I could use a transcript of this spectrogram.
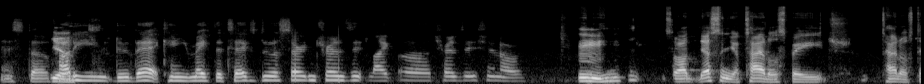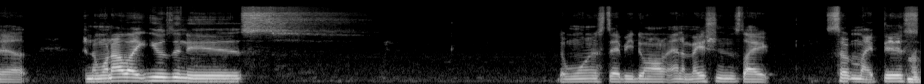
and stuff. Yeah. How do you do that? Can you make the text do a certain transit like uh transition or hmm So I, that's in your titles page, titles tab, and the one I like using is the ones that be doing all the animations, like something like this,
